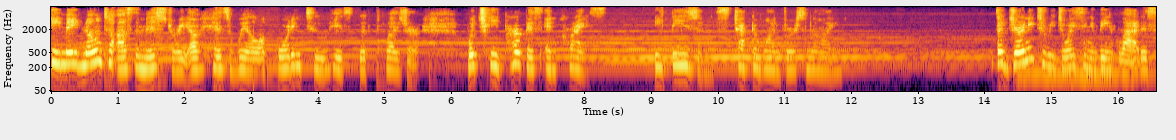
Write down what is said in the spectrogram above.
He made known to us the mystery of His will according to His good pleasure, which He purposed in Christ Ephesians chapter 1 verse 9. The journey to rejoicing and being glad is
